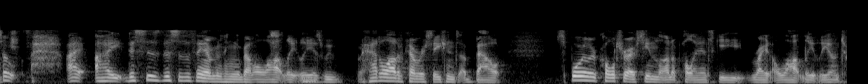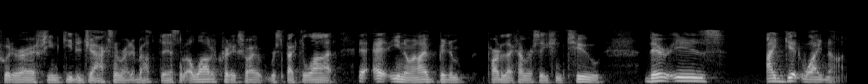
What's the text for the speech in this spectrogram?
so. I, I this is this is the thing I've been thinking about a lot lately. Is we've had a lot of conversations about spoiler culture. I've seen Lana Polansky write a lot lately on Twitter. I've seen Gita Jackson write about this. A lot of critics who I respect a lot, you know, and I've been a part of that conversation too. There is. I get why not.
